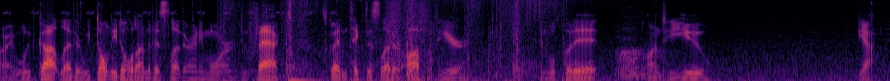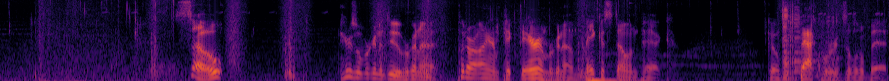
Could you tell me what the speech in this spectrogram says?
Alright, well we've got leather. We don't need to hold on to this leather anymore. In fact, let's go ahead and take this leather off of here. And we'll put it onto you. Yeah. So, here's what we're going to do. We're going to put our iron pick there, and we're going to make a stone pick. Go backwards a little bit.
